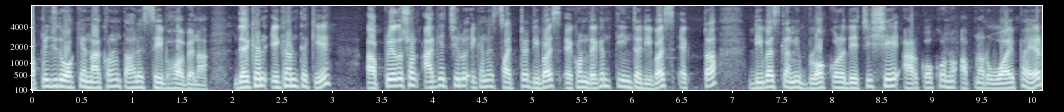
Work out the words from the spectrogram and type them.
আপনি যদি ওকে না করেন, তাহলে সেভ হবে না। দেখেন এখান থেকে প্রিয় দর্শক, আগে ছিল এখানে চারটা ডিভাইস এখন দেখেন তিনটা ডিভাইস একটা ডিভাইসকে আমি ব্লক করে দিয়েছি, সে আর কখনো আপনার ওয়াইফাইয়ের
